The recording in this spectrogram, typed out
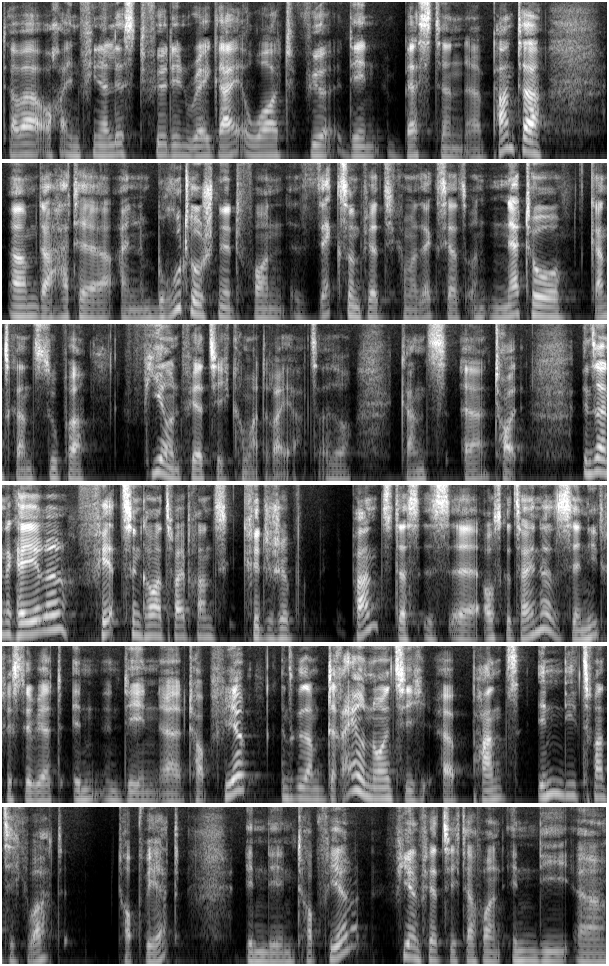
Da war er auch ein Finalist für den Ray Guy Award für den besten äh, Panther. Ähm, da hatte er einen Bruttoschnitt von 46,6 Yards und netto, ganz, ganz super, 44,3 Yards. Also ganz äh, toll. In seiner Karriere 14,2 Punts, kritische Punts, das ist äh, ausgezeichnet, das ist der niedrigste Wert in, in den äh, Top 4. Insgesamt 93 äh, Punts in die 20 gebracht, Top-Wert in den Top 4. 44 davon in die äh,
